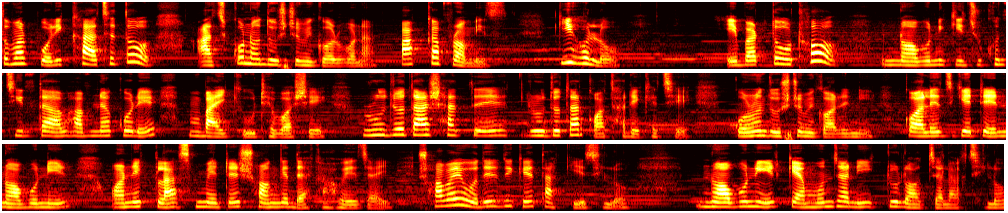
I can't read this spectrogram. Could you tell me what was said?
তোমার পরীক্ষা আছে তো, আজ কোনো দুষ্টুমি করব না, পাক্কা প্রমিস কি হলো? এবার তো ওঠো। নবনী কিছুক্ষণ চিন্তা ভাবনা করে বাইকে উঠে বসে। রুদ্র তার সাথে রুদ্র তার কথা রেখেছে। কোনো দুষ্টুমি করেনি। কলেজ গেটে নবনীর অনেক ক্লাসমেটের সঙ্গে দেখা হয়ে যায়। সবাই ওদের দিকে তাকিয়েছিল। নবনীর কেমন জানি একটু লজ্জা লাগছিল।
